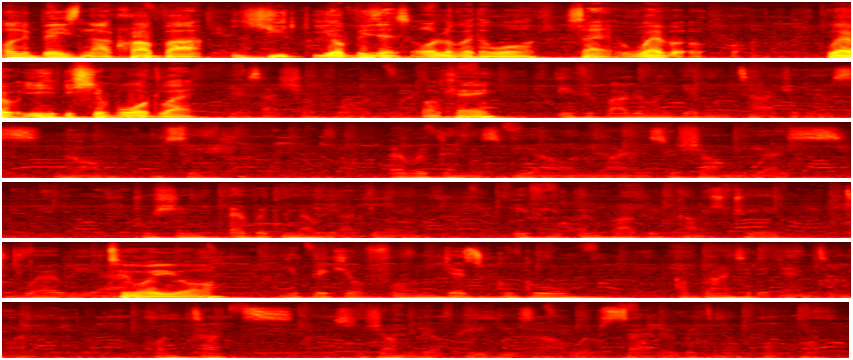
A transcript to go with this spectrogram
only based in Accra, but you, your business all over the world. So, where, where you ship worldwide. Yes, I shop worldwide. Okay. If you probably want to get in touch with us now, you see, everything is via online. Social media is pushing everything that we are doing. If you can probably come straight to where we are, To where you are. you pick your phone, just Google a branch of the gentleman. Contact social media pages, our website, everything will pop up.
